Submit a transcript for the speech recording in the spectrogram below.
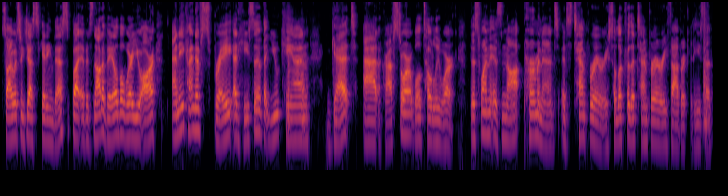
So I would suggest getting this. But if it's not available where you are, any kind of spray adhesive that you can get at a craft store will totally work. This one is not permanent, it's temporary. So look for the temporary fabric adhesive.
